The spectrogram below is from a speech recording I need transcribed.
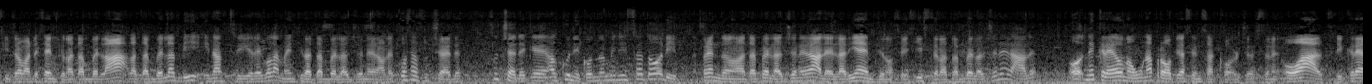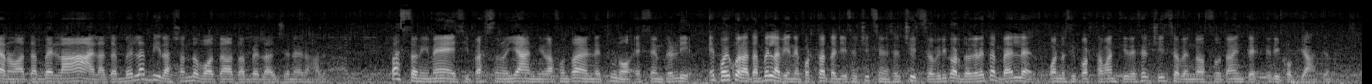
si trova ad esempio la tabella A, la tabella B, in altri regolamenti la tabella generale. Cosa succede? Succede che alcuni condoministratori prendono la tabella generale e la riempiono se esiste la tabella generale o ne creano una propria senza accorgersene, o altri creano la tabella A e la tabella B lasciando vuota la tabella generale. Passano i mesi, passano gli anni, la fontana del Nettuno è sempre lì e poi quella tabella viene portata di esercizio in esercizio. Vi ricordo che le tabelle quando si porta avanti l'esercizio vengono assolutamente ricopiate.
